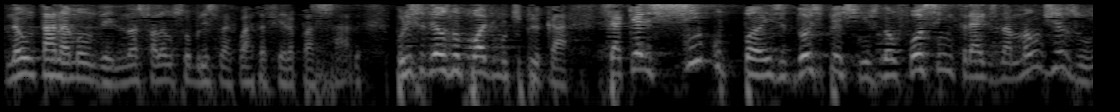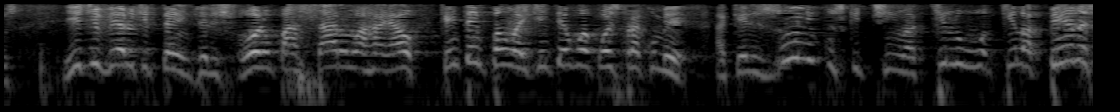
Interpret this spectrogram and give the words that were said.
Não está na mão dele. Nós falamos sobre isso na quarta-feira passada. Por isso Deus não pode multiplicar. Se aqueles cinco pães e dois peixinhos não fossem entregues na mão de Jesus, e de ver o que tem, eles foram, passaram no arraial. Quem tem pão aí? Quem tem alguma coisa para comer? Aqueles únicos que tinham aquilo, aquilo apenas,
